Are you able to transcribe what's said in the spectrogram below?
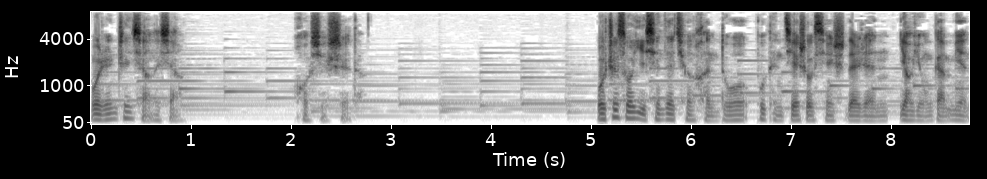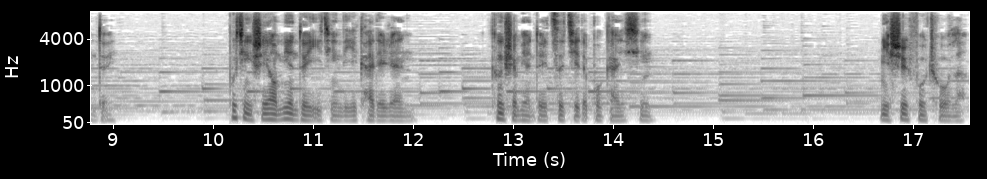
我认真想了想，或许是的。我之所以现在劝很多不肯接受现实的人要勇敢面对，不仅是要面对已经离开的人，更是面对自己的不甘心。你是付出了，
